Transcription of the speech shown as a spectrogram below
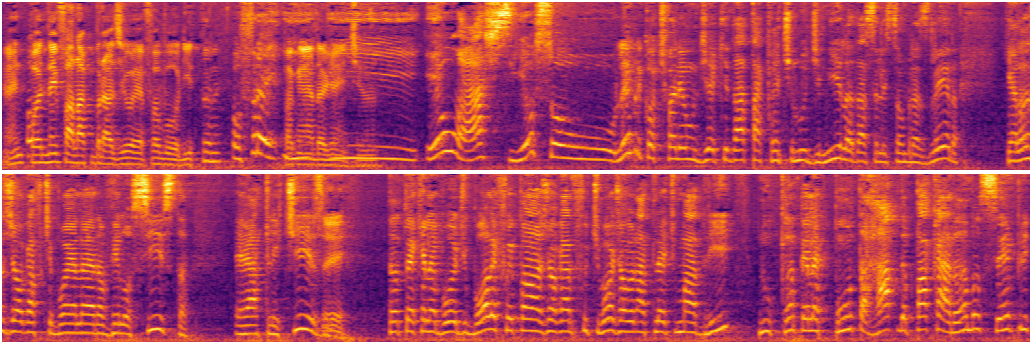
A gente pode nem falar que o Brasil é favorito. né? Ô Frei, Pra ganhar da Argentina. E eu acho, se eu sou. Lembra que eu te falei um dia aqui da atacante Ludmilla da seleção brasileira? Que ela antes de jogar futebol ela era velocista, é, atletismo. Sei. Tanto é que ela é boa de bola e foi pra jogar no futebol, joga no Atlético Madrid. No campo ela é ponta rápida pra caramba, sempre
